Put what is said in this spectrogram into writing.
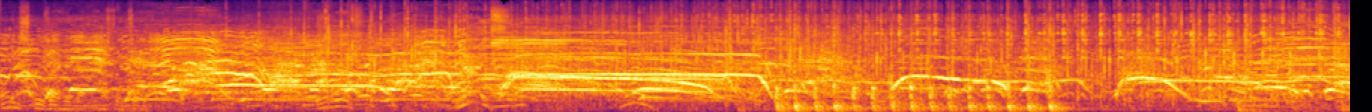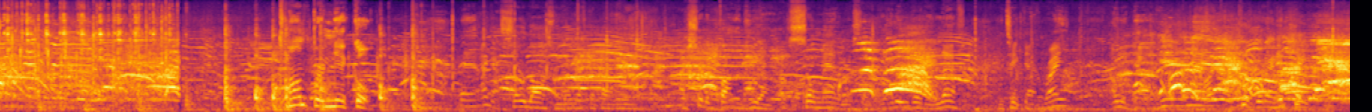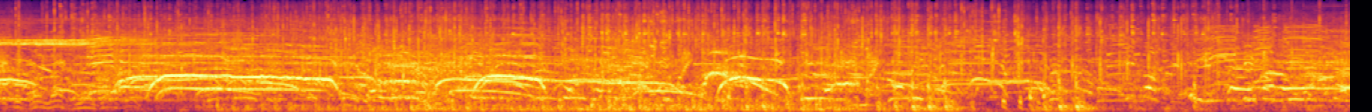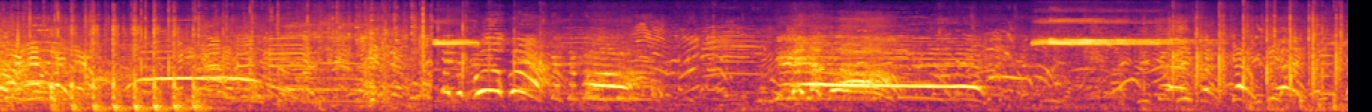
All these schools out here got national. There. Nice. Pumpernickel. Man, I got so lost when I left up out here. I should have followed you. I was so mad at myself. I didn't go to the left and take that right. I went down here. Could go down here, take, take one left, and.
